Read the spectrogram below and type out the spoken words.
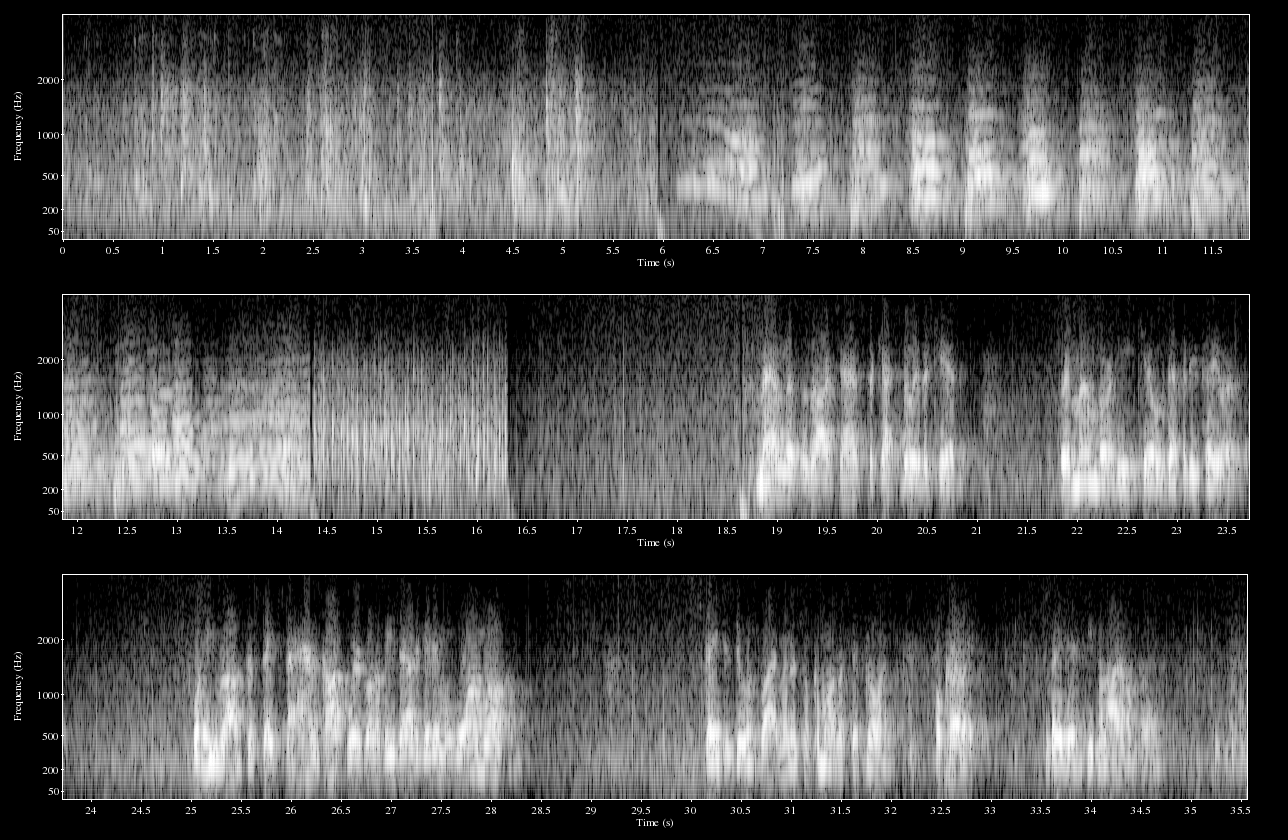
Is our chance to catch Billy the Kid. Remember, he killed Deputy Taylor. When he robs the stakes to Hancock, we're going to be there to give him a warm welcome. Stage is due in five minutes, so come on, let's get going. Oh, Curly, stay here and keep an eye on things.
